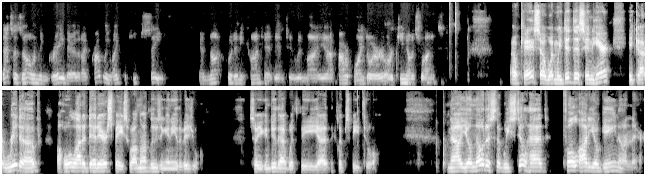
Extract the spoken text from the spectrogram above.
That's a zone in gray there that I'd probably like to keep safe and not put any content into in my uh, PowerPoint or, or Keynote slides. Okay, so when we did this in here, it got rid of a whole lot of dead air space while not losing any of the visual. So you can do that with the, uh, the clip speed tool. Now you'll notice that we still had full audio gain on there.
